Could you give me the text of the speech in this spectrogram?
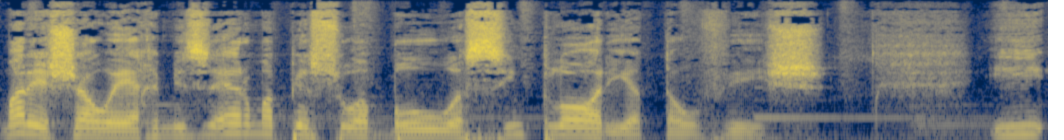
Marechal Hermes era uma pessoa boa, simplória talvez, e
